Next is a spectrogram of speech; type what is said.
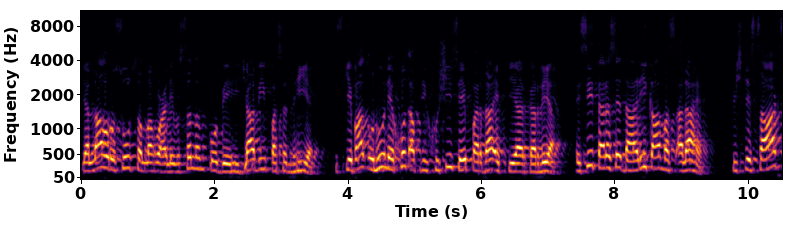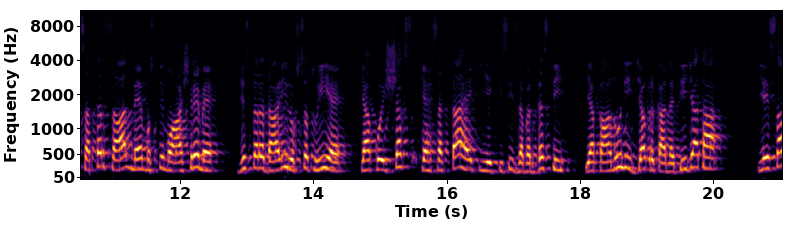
کہ اللہ اور رسول صلی اللہ علیہ وسلم کو بے حجابی پسند نہیں ہے۔ اس کے بعد انہوں نے خود اپنی خوشی سے پردہ اختیار کر لیا۔ اسی طرح سے داڑھی کا مسئلہ ہے۔ پچھلے ساٹھ، ستر سال میں مسلم معاشرے میں جس طرح داڑھی رخصت ہوئی ہے، کیا کوئی شخص کہہ سکتا ہے کہ یہ کسی زبردستی یا قانونی جبر کا نتیجہ تھا؟ یہ سب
